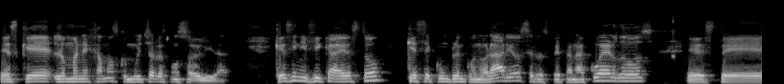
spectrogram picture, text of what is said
es que lo manejamos con mucha responsabilidad. ¿Qué significa esto? Que se cumplen con horarios, se respetan acuerdos, este,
